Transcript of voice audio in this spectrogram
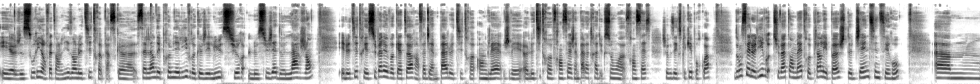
et euh, je souris en fait en lisant le titre parce que euh, c'est l'un des premiers livres que j'ai lu sur le sujet de l'argent et le titre est super évocateur. En fait, j'aime pas le titre anglais, je vais le titre français, j'aime pas la traduction française. Je vais vous expliquer pourquoi. Donc c'est le livre Tu vas t'en mettre plein les poches de Jane Sincero. Euh,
